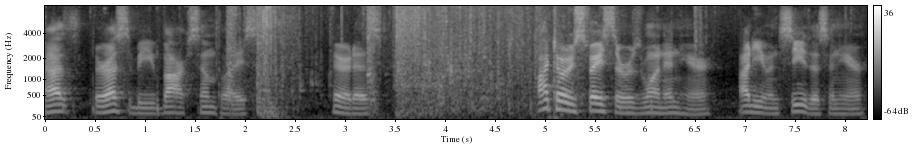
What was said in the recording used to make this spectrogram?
There has to be a box someplace. There it is. I totally spaced there was one in here. I didn't even see this in here.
